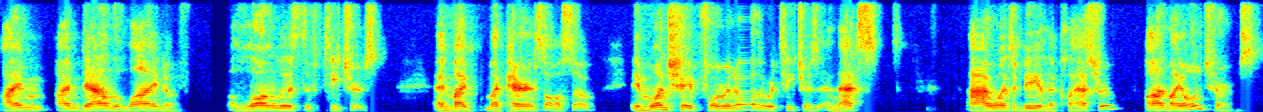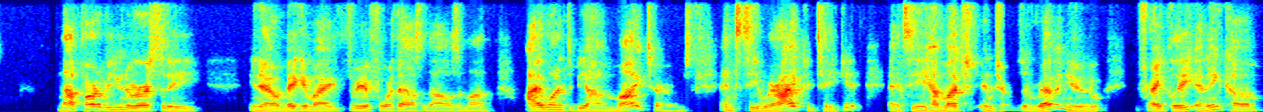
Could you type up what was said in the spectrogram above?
I'm I'm down the line of a long list of teachers. And my my parents also, in one shape, form, or another, were teachers. And that's I want to be in the classroom on my own terms, not part of a university, you know, making my three or four thousand dollars a month. I wanted to be on my terms and see where I could take it and see how much in terms of revenue, frankly, and income,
